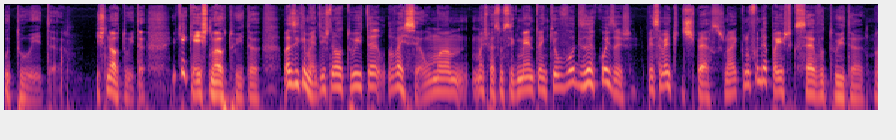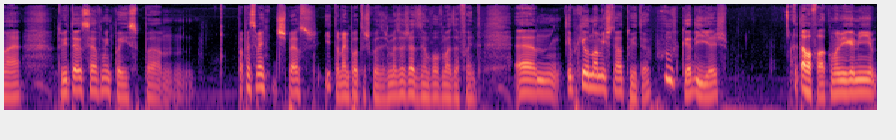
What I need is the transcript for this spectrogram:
O Twitter. Isto não é o Twitter. E o que é que é isto não é o Twitter? Basicamente, isto não é o Twitter vai ser uma, uma espécie de um segmento em que eu vou dizer coisas, pensamentos dispersos, não é? Que no fundo é para isto que serve o Twitter, não é? Twitter serve muito para isso, para, para pensamentos dispersos e também para outras coisas, mas eu já desenvolvo mais à frente. Um, e porquê o nome isto não é Twitter? Porque há dias eu estava a falar com uma amiga minha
